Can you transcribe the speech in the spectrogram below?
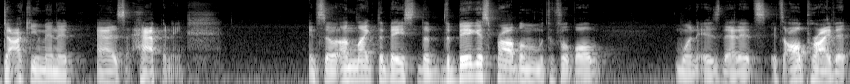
documented as happening. And so, unlike the base, the the biggest problem with the football one is that it's it's all private,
